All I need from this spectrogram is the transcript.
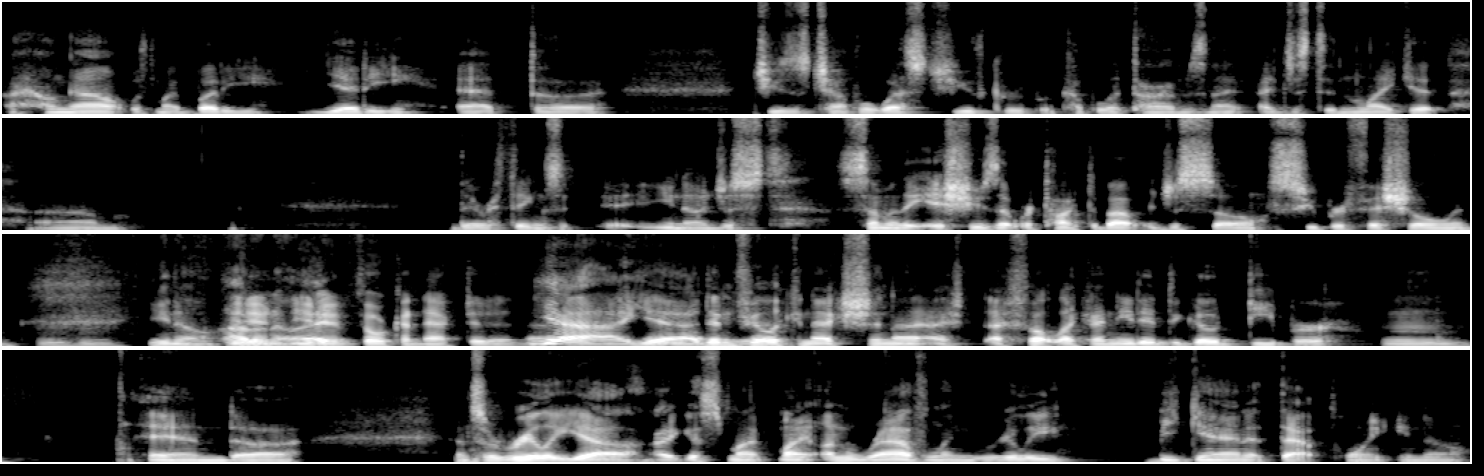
I hung out with my buddy Yeti at uh, Jesus Chapel West Youth Group a couple of times, and I, I just didn't like it. Um, there were things, you know, just some of the issues that were talked about were just so superficial, and Mhm. you know, You I don't didn't, know. you I- didn't feel connected in that. yeah, yeah, I didn't feel a connection. I, I I felt like I needed to go deeper Mm. And uh, and so really, yeah, I guess my my unraveling really began at that point, you know,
